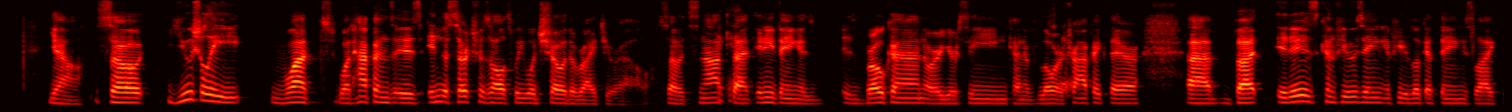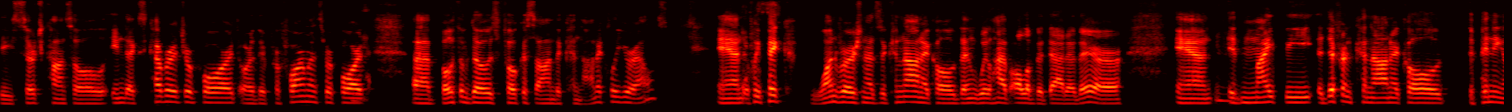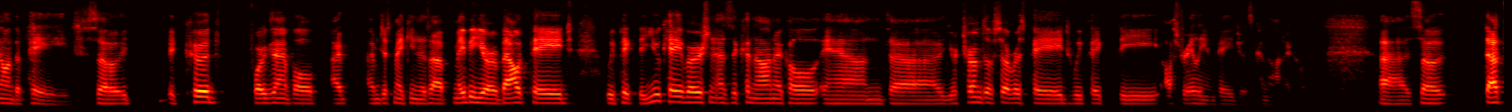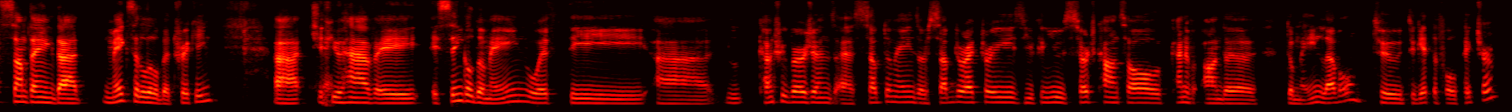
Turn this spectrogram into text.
Yeah. So usually what what happens is in the search results, we would show the right URL. So it's not Okay. that anything is is broken or you're seeing kind of lower Sure. traffic there. Uh, but it is confusing if you look at things like the Search Console Index Coverage Report or the Performance Report. Uh, both of those focus on the canonical URLs. And if we pick one version as a canonical, then we'll have all of the data there. And it might be a different canonical depending on the page. So it, it could, for example, I, I'm just making this up. Maybe your About page, we pick the UK version as the canonical. And uh, your Terms of Service page, we pick the Australian page as canonical. Uh, so that's something that makes it a little bit tricky. Uh, If you have a, a single domain with the uh, country versions as subdomains or subdirectories, you can use Search Console kind of on the domain level to, to get the full picture.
